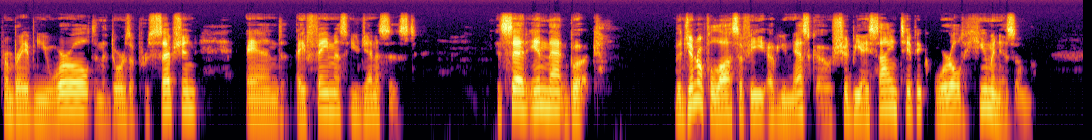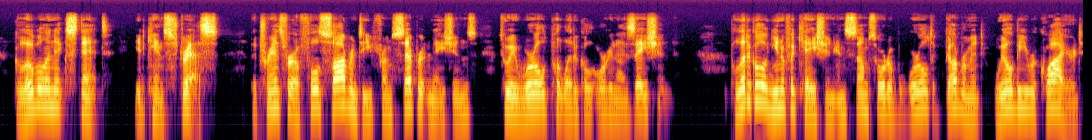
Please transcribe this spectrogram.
from Brave New World and the Doors of Perception, and a famous eugenicist. It said in that book the general philosophy of UNESCO should be a scientific world humanism. Global in extent, it can stress the transfer of full sovereignty from separate nations to a world political organization. Political unification in some sort of world government will be required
